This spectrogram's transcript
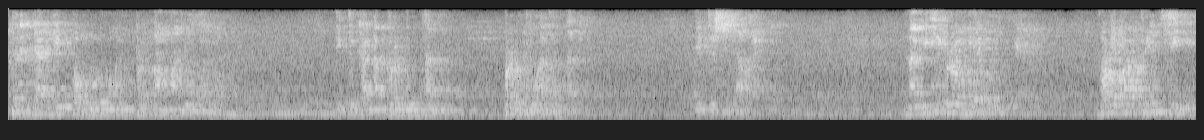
Terjadi pembunuhan pertama juga. Itu karena perebutan perempuan tadi. Itu sejarahnya. Nabi Ibrahim merubah prinsip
